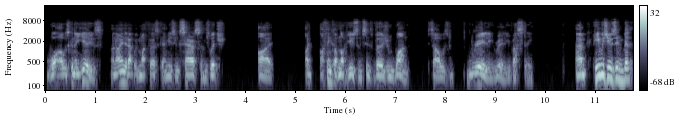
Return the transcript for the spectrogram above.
what I was going to use, and I ended up with my first game using Saracens, which I, I, I think I've not used them since version one. So I was really, really rusty. Um, he was using Mil-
